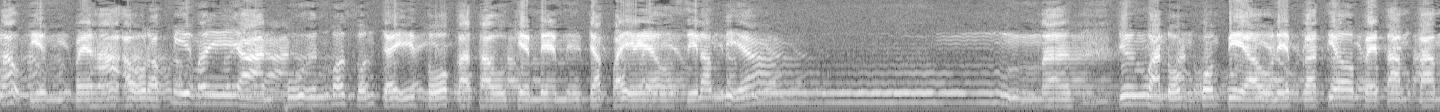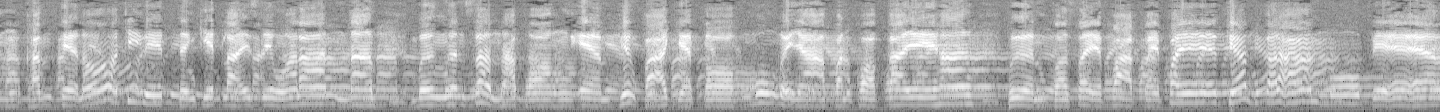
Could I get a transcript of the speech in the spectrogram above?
แล้วเตรียมไปหาเอาดอกมีไม่ยานผู้อื่นบ่สนใจโตกะเท่าเข็มเมมจักไปแล้วสิลำเลียง จึงหวานอมคมเปียวเน็บกระเตียวไปตามกรรมคำเทนอชีวิตแต่งคิดหลายสิหัวล้านนามเบิ่งเงินสั้นหาพองแอมเพียงฟ้าแก่ตอกมุ้งด้วยยาปันคอไก่ฮะเพื่อนก็ใส่ฝากไปไปเทียนกระานหมูเปียน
